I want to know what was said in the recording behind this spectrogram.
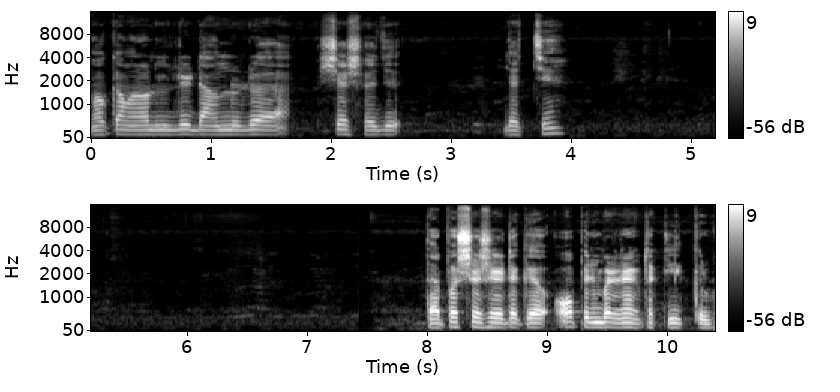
ওকে আমার অলরেডি ডাউনলোড শেষ হয়ে যাচ্ছে। তারপর শেষে এটাকে ওপেন বাটনে একটা ক্লিক করব।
